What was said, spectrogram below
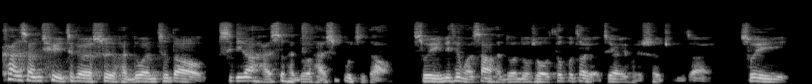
看上去这个是很多人知道，实际上还是很多人还是不知道。所以那天晚上很多人都说都不知道有这样一回事存在。所以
